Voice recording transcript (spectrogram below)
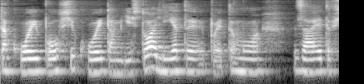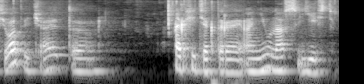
такой, пол секой, там есть туалеты, поэтому за это все отвечает э, архитекторы, они у нас есть.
